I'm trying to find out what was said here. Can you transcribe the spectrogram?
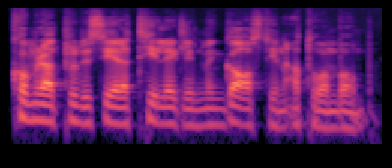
kommer du att producera tillräckligt med gas till en atombomb.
